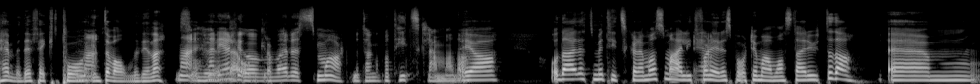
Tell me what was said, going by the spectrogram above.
hemmende effekt på Nei. intervallene dine. Nei, her det er gjelder det jo å være smart med tanke på tidsklemma, da. Ja, og det er dette med tidsklemma som er litt for Ja. dere sporty mamas der ute, da. Um,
